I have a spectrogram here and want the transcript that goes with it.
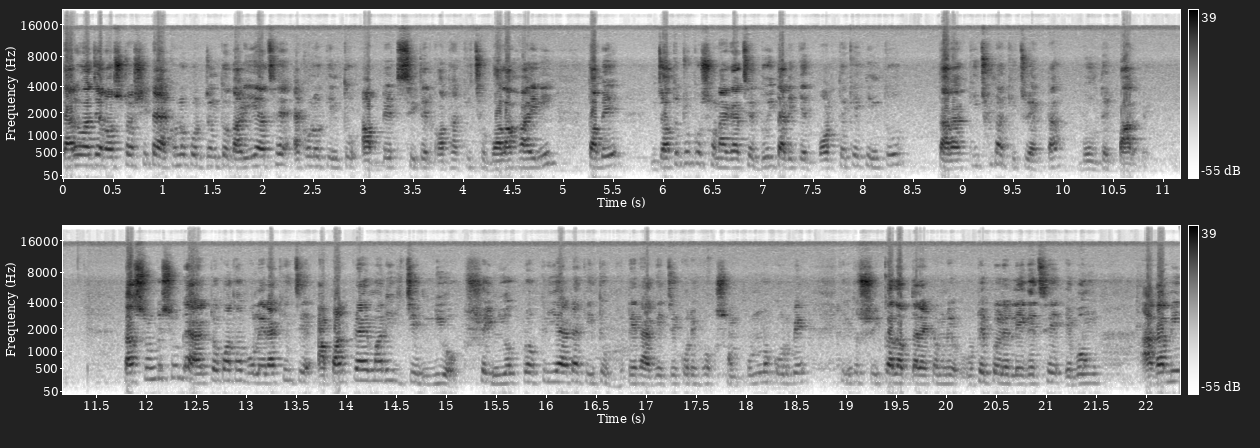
তেরো হাজার অষ্টআশিটা এখনও পর্যন্ত দাঁড়িয়ে আছে। এখনও কিন্তু আপডেট সিটের কথা কিছু বলা হয়নি। তবে যতটুকু শোনা গেছে, দুই তারিখের পর থেকে কিন্তু তারা কিছু না কিছু একটা বলতে পারবে। তার সঙ্গে সঙ্গে আরেকটা কথা বলে রাখি যে আপার প্রাইমারির যে নিয়োগ, সেই নিয়োগ প্রক্রিয়াটা কিন্তু ভোটের আগে যে করে হোক সম্পূর্ণ করবে। কিন্তু শিক্ষা দপ্তর একেবারে উঠে পড়ে লেগেছে এবং আগামী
